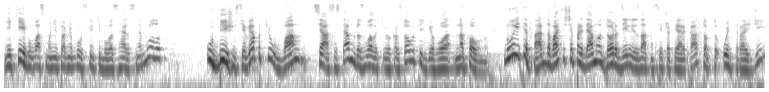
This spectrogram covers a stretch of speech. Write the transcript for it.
який б у вас монітор не був, скільки б у вас герц не було. У більшості випадків вам ця система дозволить використовувати його наповну. Ну і тепер давайте ще перейдемо до роздільної здатності 4К, тобто Ultra HD,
